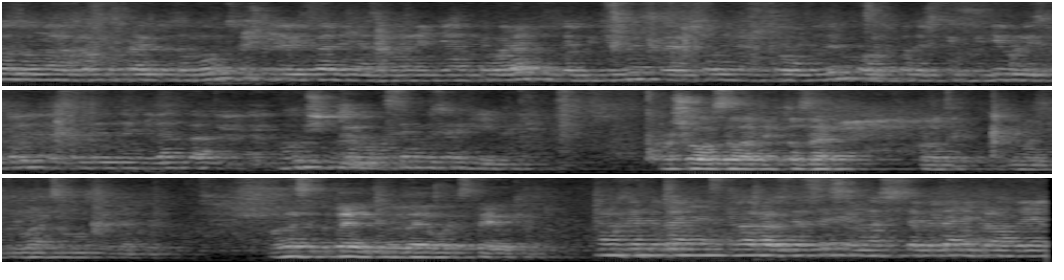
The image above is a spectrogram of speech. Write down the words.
дозволу на розробку проекту землеустрою щодо відведення земельної ділянки в оренду для будівництва і обслуговування житлового будинку, господарських будівель і споруд присадибної ділянка Глущенко Максиму Сергійовичу. Прошу голосувати. Хто за? Проти? Приймається одноголосно. Дякую. Одинадцяте питання доповідає Олег Стрілкін. виноситься питання про надання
